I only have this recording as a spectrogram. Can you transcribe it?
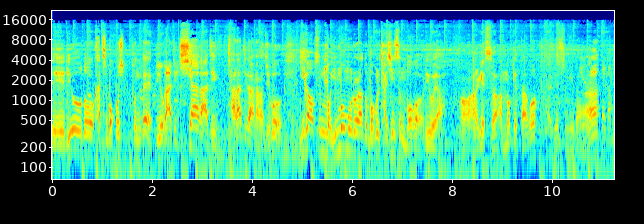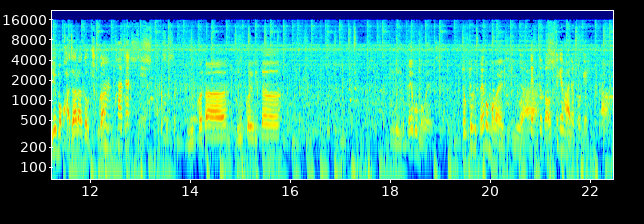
예, 리우도 같이 먹고 싶은데 리우가 아직 치아가 아직 자라지가 않아가지고 이가 없으면 뭐 잇몸으로라도 먹을 자신 있으면 먹어 리우야 어 알겠어 안 먹겠다고? 알겠습니다 리우 뭐 과자라도 줄까? 응, 과자 주세요. 알았어. 리우 거다. 리우 거 여기 있다. 이거 이거 빼고 먹어야지. 쪽쪽이 빼고 먹어야지 리우야. 냅둬 봐. 어떻게 먹나 보게. 아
